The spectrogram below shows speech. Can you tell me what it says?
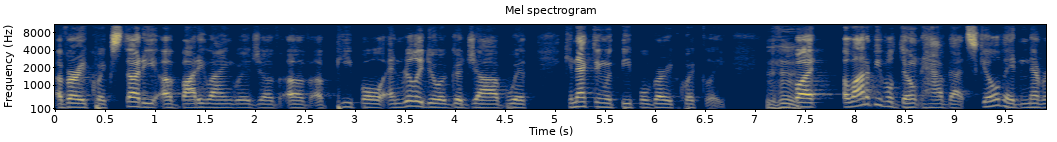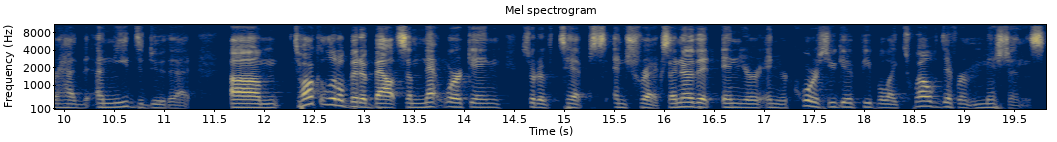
a very quick study of body language, of, of, of people, and really do a good job with connecting with people very quickly. Mm-hmm. But a lot of people don't have that skill. They've never had a need to do that. Um, talk a little bit about some networking sort of tips and tricks. I know that in your in your course you give people like 12 different missions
